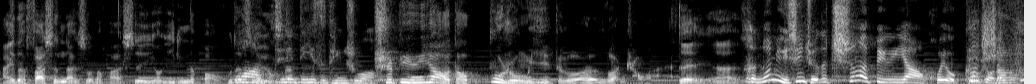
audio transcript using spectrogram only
癌的发生来说的话，是有一定的保护的作用的。今天第一次听说吃避孕药倒不容易得卵巢癌。对，嗯，很多女性觉得吃了避孕药会有各种的副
